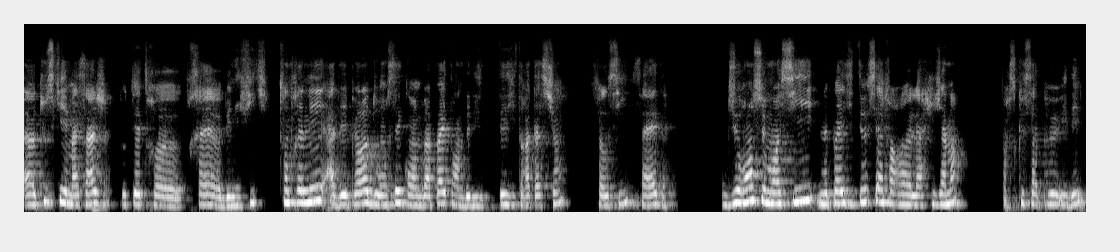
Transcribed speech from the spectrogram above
euh, tout ce qui est massage peut être euh, très bénéfique. S'entraîner à des périodes où on sait qu'on ne va pas être en déshydratation, ça aussi, ça aide durant ce mois-ci, ne pas hésiter aussi à faire euh, la hijama parce que ça peut aider.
